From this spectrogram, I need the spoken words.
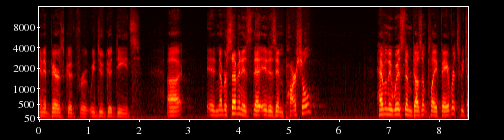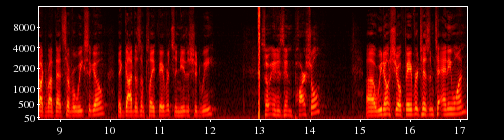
And it bears good fruit. We do good deeds. Uh, number seven is that it is impartial. Heavenly wisdom doesn't play favorites. We talked about that several weeks ago, that God doesn't play favorites, and neither should we. So it is impartial. Uh, we don't show favoritism to anyone,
